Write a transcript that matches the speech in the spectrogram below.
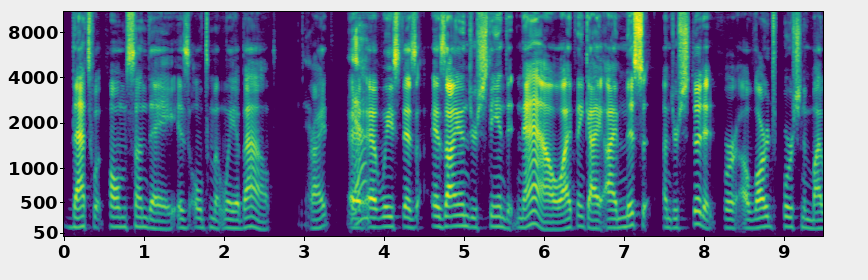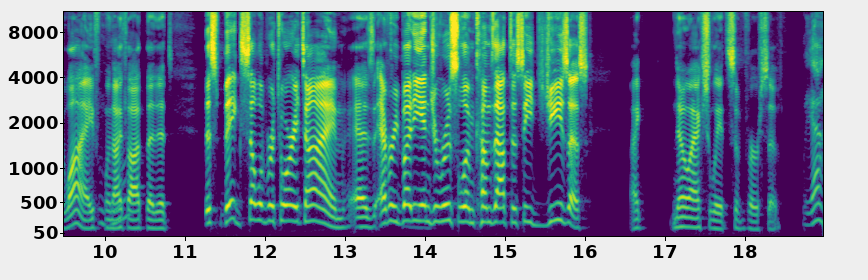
that's what Palm Sunday is ultimately about, yeah. right? Yeah. At, at, least as as I understand it now, I think I, I misunderstood it for a large portion of my life mm-hmm. when I mm-hmm. thought that it's this big celebratory time as everybody in Jerusalem comes out to see Jesus. I no, actually, it's subversive. Yeah,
